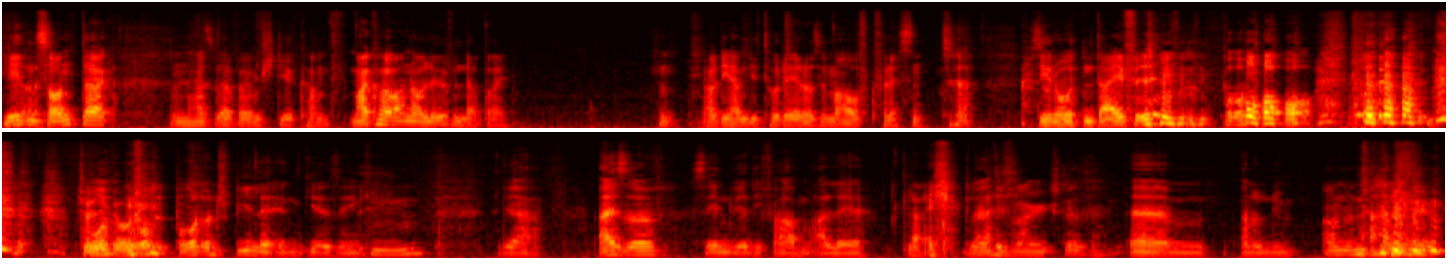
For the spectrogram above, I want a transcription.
jeden Sonntag und hat da beim Stierkampf. Manchmal waren auch Löwen dabei. Hm. Aber die haben die Toreros immer aufgefressen. Die so roten Teufel. wie Brot, oh. Entschuldigung. Brot, Brot, Brot und Spiele in Giersing. Mhm. Ja. Also sehen wir die Farben alle Gleich. Hat die gleich. Frage gestellt? Ähm, anonym. Anonym.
